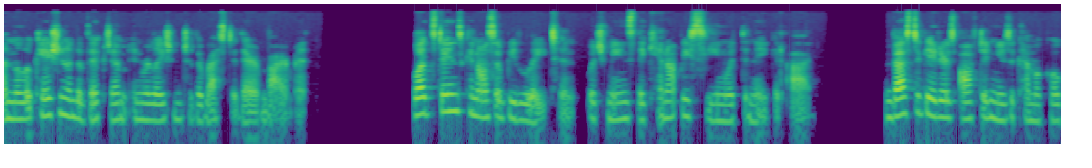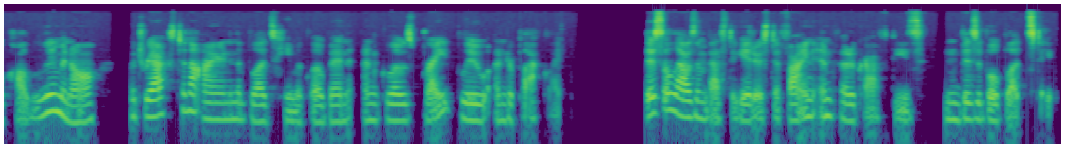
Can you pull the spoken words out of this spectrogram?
and the location of the victim in relation to the rest of their environment. Bloodstains can also be latent, which means they cannot be seen with the naked eye. Investigators often use a chemical called luminol which reacts to the iron in the blood's hemoglobin and glows bright blue under black light. This allows investigators to find and photograph these invisible blood stains.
